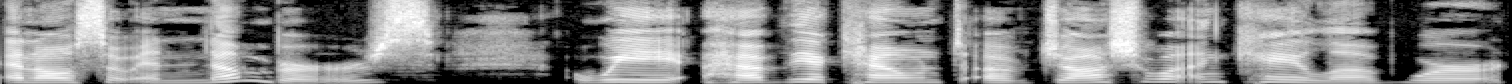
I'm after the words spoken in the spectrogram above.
and also in Numbers, we have the account of Joshua and Caleb were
